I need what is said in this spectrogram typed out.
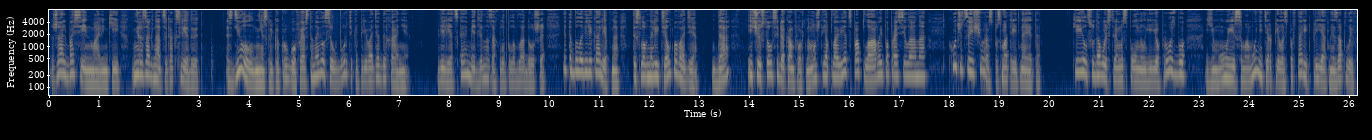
Жаль, бассейн маленький, не разогнаться как следует. Сделал несколько кругов и остановился у бортика, переводя дыхание. Велецкая медленно захлопала в ладоши. «Это было великолепно. Ты словно летел по воде». «Да?» и чувствовал себя комфортно. «Может, я пловец? Поплавай», — попросила она. «Хочется еще раз посмотреть на это». Кирилл с удовольствием исполнил ее просьбу. Ему и самому не терпелось повторить приятный заплыв.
